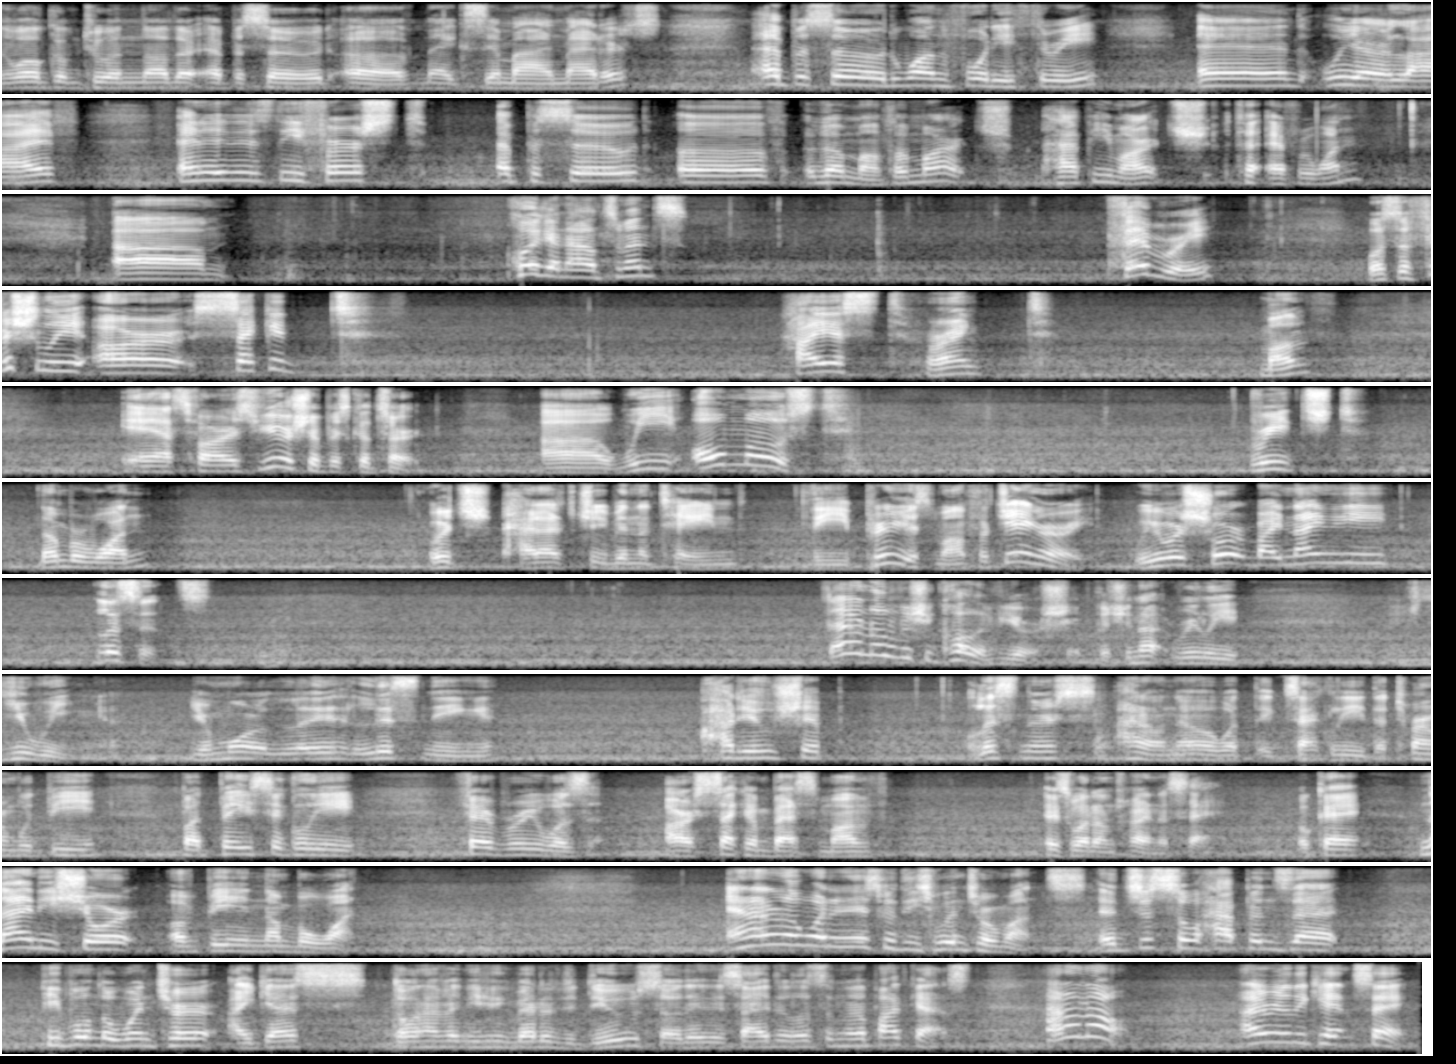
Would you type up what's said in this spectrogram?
Everyone. Welcome to another episode of Mexican Mind Matters, episode 143, and we are live, and it is the first episode of the month of March. Happy March to everyone. Um, quick announcements. February was officially our second highest ranked month as far as viewership is concerned. Uh, we almost reached number one, which had actually been attained the previous month of January. We were short by 90 listens. I don't know if we should call it viewership because you're not really viewing, you're more li- listening. Audioship, listeners, I don't know what exactly the term would be, but basically, February was our second best month, is what I'm trying to say. Okay? 90 short of being number one. And I don't know what it is with these winter months. It just so happens that people in the winter, I guess, don't have anything better to do, so they decide to listen to the podcast. I don't know. I really can't say.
